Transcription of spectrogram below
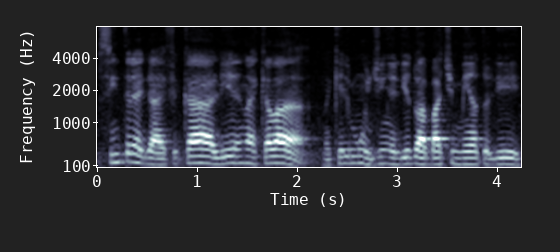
se entregar e ficar ali naquela, naquele mundinho ali do abatimento ali,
